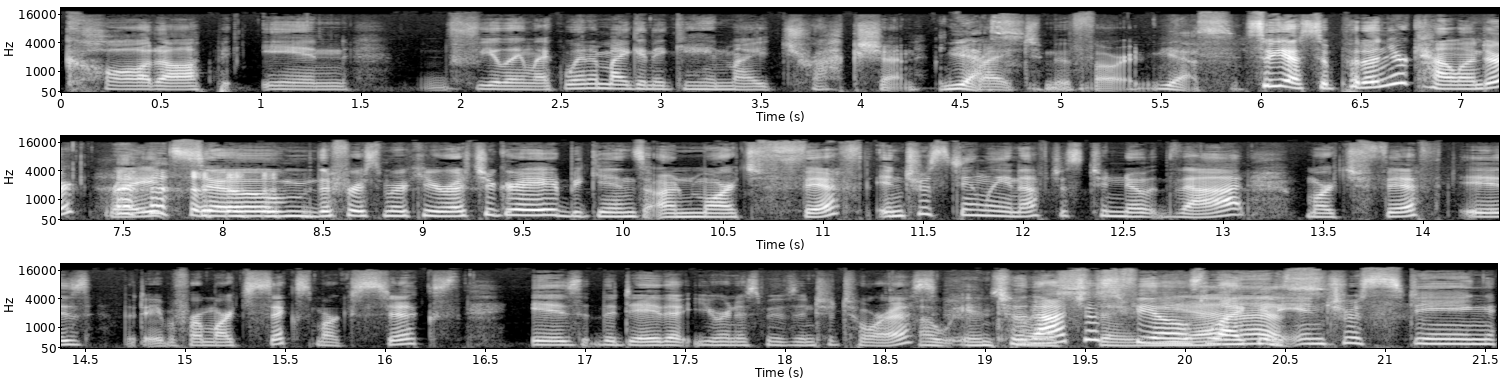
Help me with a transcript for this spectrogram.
caught up in feeling like when am I going to gain my traction, Yes. right, to move forward. Yes. So yeah, so put on your calendar, right? so the first Mercury retrograde begins on March 5th. Interestingly enough, just to note that March 5th is the day before March 6th. March 6th is the day that Uranus moves into Taurus. Oh, interesting. So that just feels like an Yes. interesting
